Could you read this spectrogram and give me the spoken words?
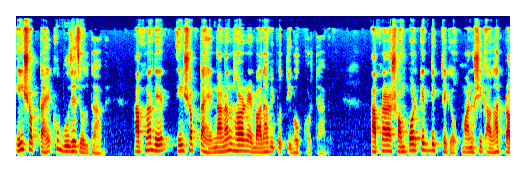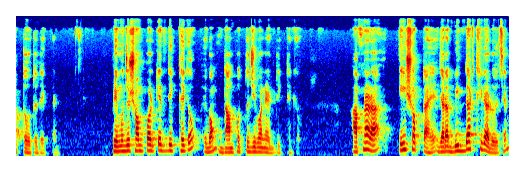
এই সপ্তাহে খুব বুঝে চলতে হবে। আপনাদের এই সপ্তাহে নানান ধরনের বাধা বিপত্তি ভোগ করতে হবে। আপনারা সম্পর্কের দিক থেকেও মানসিক আঘাতপ্রাপ্ত হতে দেখবেন। প্রেমজ সম্পর্কের দিক থেকেও এবং দাম্পত্য জীবনের দিক থেকেও। আপনারা এই সপ্তাহে যারা বিদ্যার্থীরা রয়েছেন,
